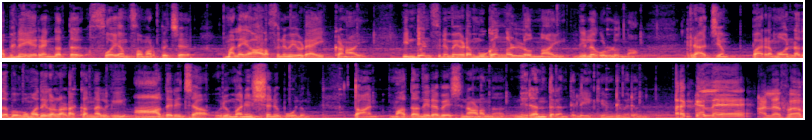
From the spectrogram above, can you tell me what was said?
അഭിനയ രംഗത്ത് സ്വയം സമർപ്പിച്ച് മലയാള സിനിമയുടെ ഐക്കണായി ഇന്ത്യൻ സിനിമയുടെ മുഖങ്ങളിലൊന്നായി നിലകൊള്ളുന്ന രാജ്യം പരമോന്നത ബഹുമതികൾ അടക്കം നൽകി ആദരിച്ച ഒരു മനുഷ്യന് പോലും താൻ മതനിരപേക്ഷനാണെന്ന് നിരന്തരം തെളിയിക്കേണ്ടി വരുന്നു. അല്ല സാർ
